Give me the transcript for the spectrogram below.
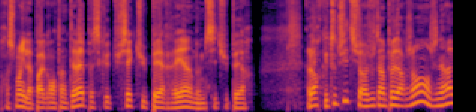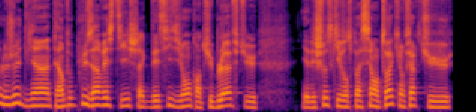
franchement, il a pas grand intérêt parce que tu sais que tu perds rien, même si tu perds. Alors que tout de suite, tu rajoutes un peu d'argent, en général, le jeu devient, t'es un peu plus investi. Chaque décision, quand tu bluffes, tu, il y a des choses qui vont se passer en toi qui vont faire que tu,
